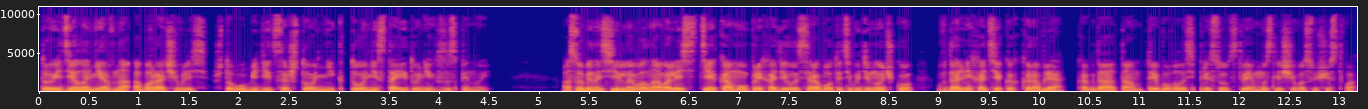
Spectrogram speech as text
то и дело нервно оборачивались, чтобы убедиться, что никто не стоит у них за спиной. Особенно сильно волновались те, кому приходилось работать в одиночку в дальних отсеках корабля, когда там требовалось присутствие мыслящего существа.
